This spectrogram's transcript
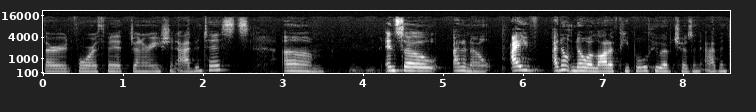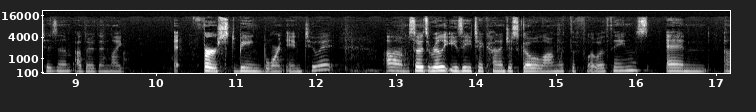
third, fourth, fifth generation Adventists. Um, and so I don't know. I I don't know a lot of people who have chosen Adventism other than like first being born into it. Um, so it's really easy to kind of just go along with the flow of things and um,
